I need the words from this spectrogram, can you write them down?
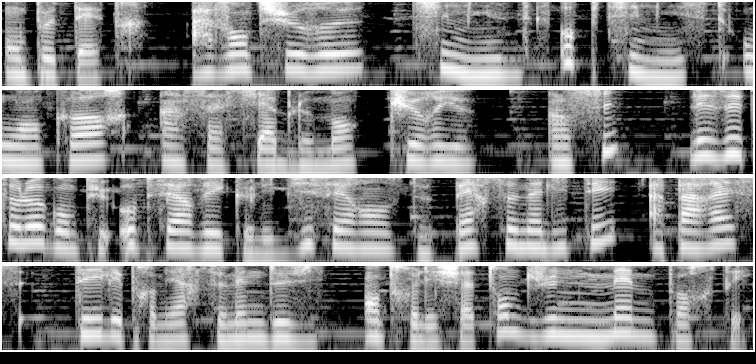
On peut être aventureux, timide, optimiste ou encore insatiablement curieux. Ainsi, les éthologues ont pu observer que les différences de personnalité apparaissent dès les premières semaines de vie entre les chatons d'une même portée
